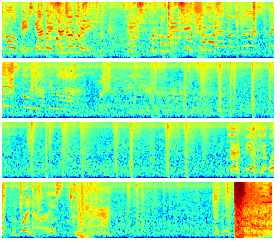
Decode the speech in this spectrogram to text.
¡Abadejo! ¡Pescado esta noche! ¡El pescado más fresco de la ciudad! Zarpé hacia bord. Bueno, es... ¡Las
